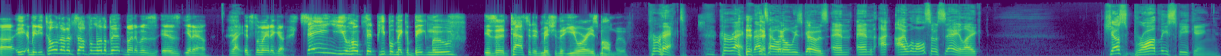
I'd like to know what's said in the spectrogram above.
Uh, he, I mean, he told on himself a little bit, but it was is you know Right. It's the way to go. Saying you hope that people make a big move is a tacit admission that you are a small move. Correct. Correct. That's how it always goes. And and I, I will also say, like, just broadly speaking,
